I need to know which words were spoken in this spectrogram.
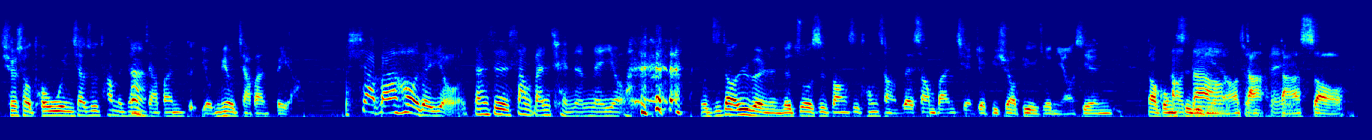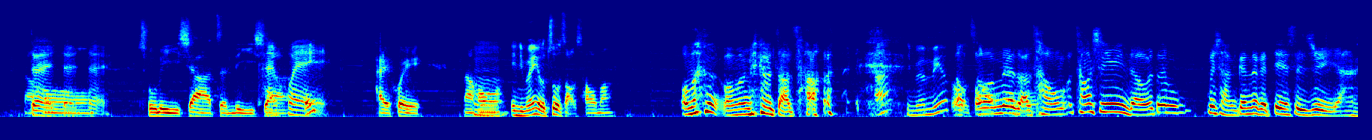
小小偷问一下，就是他们这样嗯加班的有没有加班费啊？下班后的有，但是上班前的没有。我知道日本人的做事方式，通常在上班前就必须要，譬如说你要先到公司里面，然后打打扫，然后处理一下、整理一下，开会诶。开会，然后、你们有做早操吗？我们 我们没有早操，啊，你们没有我我们没有早操，我们超幸运的，我真不想跟那个电视剧一样。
